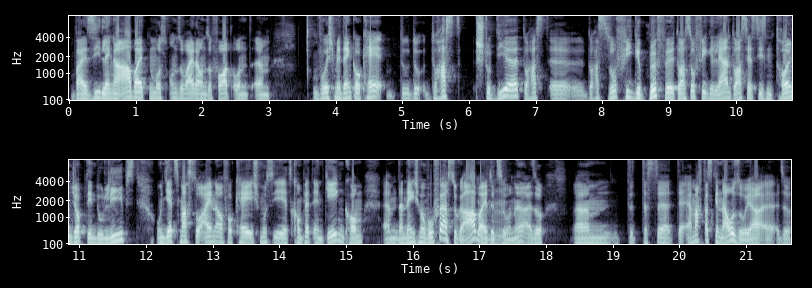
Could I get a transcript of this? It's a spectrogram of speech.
weil sie länger arbeiten muss und so weiter und so fort. Und ähm, wo ich mir denke, okay, du, du, du hast studiert, du hast, äh, du hast so viel gebüffelt, du hast so viel gelernt, du hast jetzt diesen tollen Job, den du liebst und jetzt machst du einen auf, okay, ich muss ihr jetzt komplett entgegenkommen, ähm, dann denke ich mal, wofür hast du gearbeitet mhm. so, ne? Also ähm, das, der, der, er macht das genauso, ja. Äh, also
